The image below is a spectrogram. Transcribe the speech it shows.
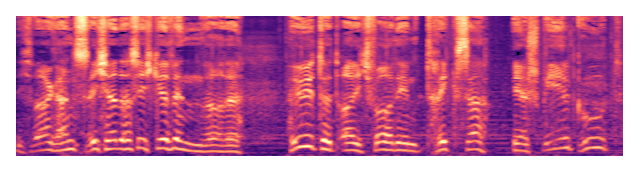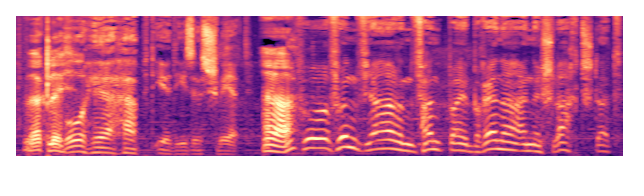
Ich war ganz sicher, dass ich gewinnen würde. Hütet euch vor dem Trickser. Er spielt gut. Wirklich. Woher habt ihr dieses Schwert? Ja. Vor fünf Jahren fand bei Brenner eine Schlacht statt.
